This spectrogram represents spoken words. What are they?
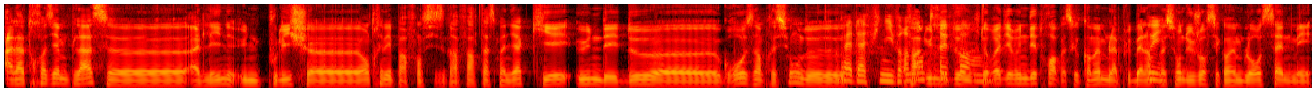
À la troisième place, euh, Adeline, une pouliche euh, entraînée par Francis Graffard Tasmania, qui est une des deux grosses impressions de. Elle a fini vraiment Enfin, une très des deux. fort. Je hein. devrais dire une des trois, parce que quand même la plus belle Oui. impression du jour, c'est quand même Blorosen. Mais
